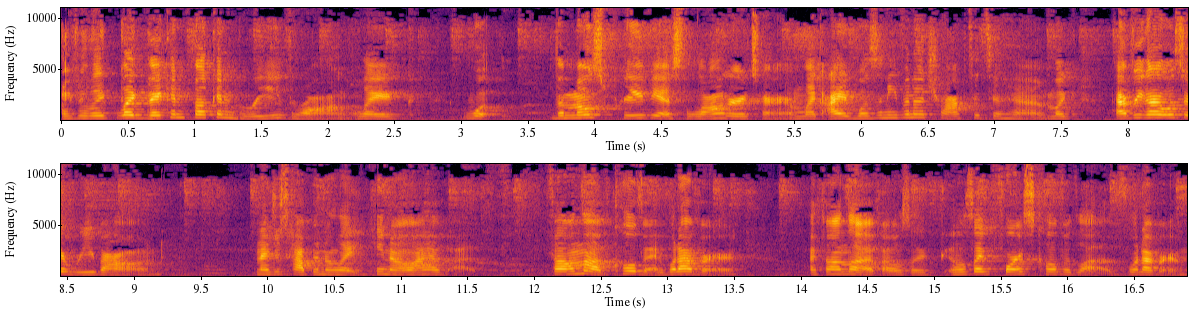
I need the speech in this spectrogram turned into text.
I feel like like they can fucking breathe wrong. Like what the most previous longer term. Like I wasn't even attracted to him. Like every guy was a rebound, and I just happened to like you know I have I fell in love, COVID, whatever. I fell in love. I was like it was like forced COVID love, whatever.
